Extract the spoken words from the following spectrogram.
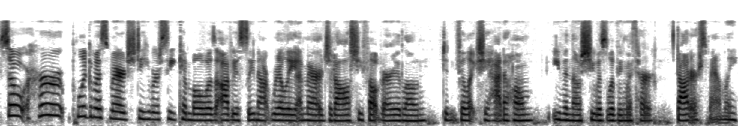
So her polygamous marriage to Heber C. Kimball was obviously not really a marriage at all. She felt very alone, didn't feel like she had a home, even though she was living with her daughter's family.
